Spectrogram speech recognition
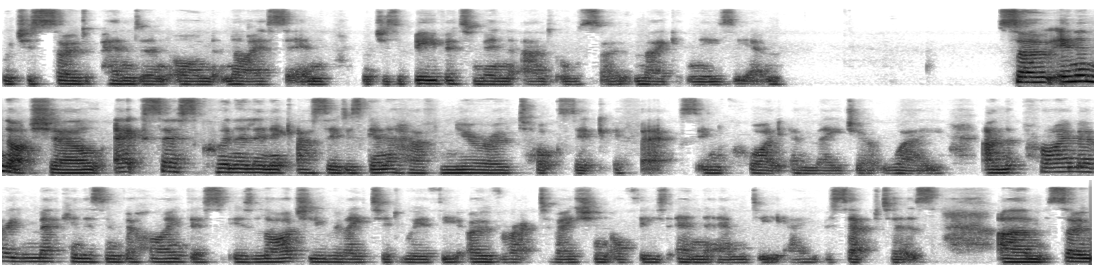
which is so dependent on niacin, which is a B vitamin, and also magnesium. So, in a nutshell, excess quinolinic acid is going to have neurotoxic effects in quite a major way. And the primary mechanism behind this is largely related with the overactivation of these NMDA receptors. Um, so,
